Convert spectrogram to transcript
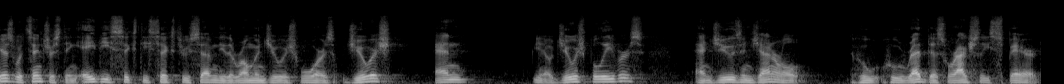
Here's what's interesting AD 66 through 70, the Roman Jewish wars, Jewish and you know, Jewish believers and Jews in general who, who read this were actually spared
